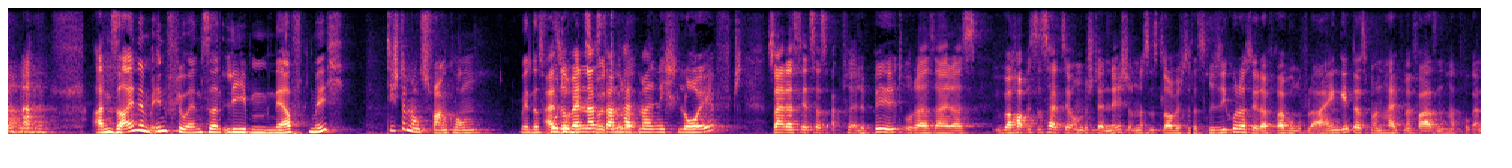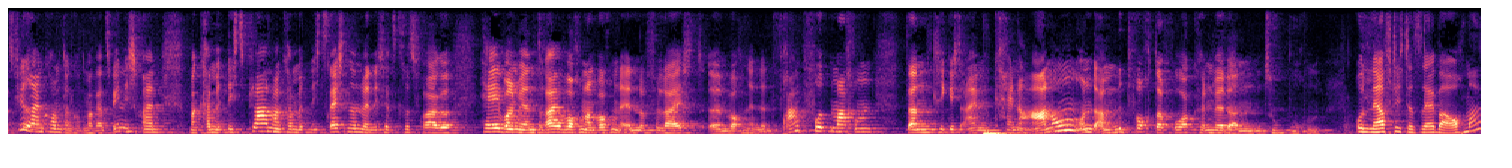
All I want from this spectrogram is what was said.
An seinem Influencer-Leben nervt mich. Die Stimmungsschwankungen. Wenn das Foto also wenn das wird, dann oder? halt mal nicht läuft, sei das jetzt das aktuelle Bild oder sei das überhaupt, ist es halt sehr unbeständig und das ist, glaube ich, das Risiko, dass jeder Freiberufler eingeht, dass man halt mal Phasen hat, wo ganz viel reinkommt, dann kommt mal ganz wenig rein. Man kann mit nichts planen, man kann mit nichts rechnen. Wenn ich jetzt Chris frage, hey, wollen wir in drei Wochen am Wochenende vielleicht ein Wochenende in Frankfurt machen, dann kriege ich einen keine Ahnung und am Mittwoch davor können wir dann einen Zug buchen. Und nervt dich das selber auch mal?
